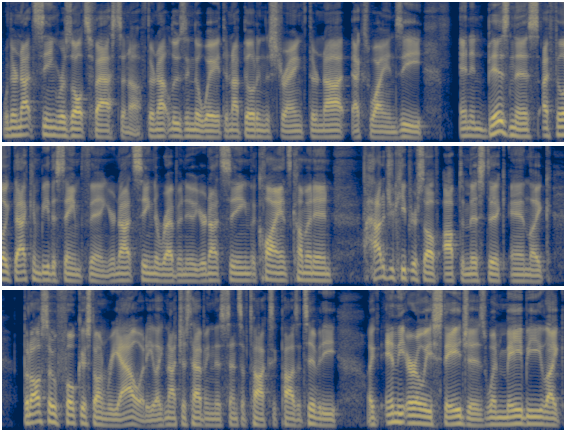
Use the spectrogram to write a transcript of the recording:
when they're not seeing results fast enough. They're not losing the weight, they're not building the strength, they're not X, Y, and Z. And in business, I feel like that can be the same thing. You're not seeing the revenue, you're not seeing the clients coming in how did you keep yourself optimistic and like but also focused on reality, like not just having this sense of toxic positivity, like in the early stages when maybe like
